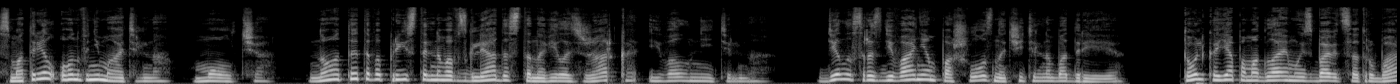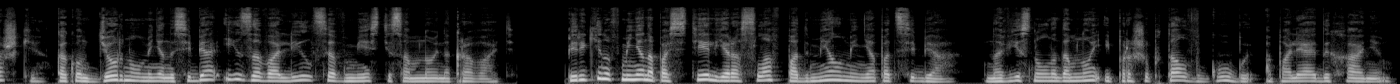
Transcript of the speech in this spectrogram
Смотрел он внимательно, молча, но от этого пристального взгляда становилось жарко и волнительно. Дело с раздеванием пошло значительно бодрее – только я помогла ему избавиться от рубашки, как он дернул меня на себя и завалился вместе со мной на кровать. Перекинув меня на постель, Ярослав подмял меня под себя, нависнул надо мной и прошептал в губы, опаляя дыханием.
